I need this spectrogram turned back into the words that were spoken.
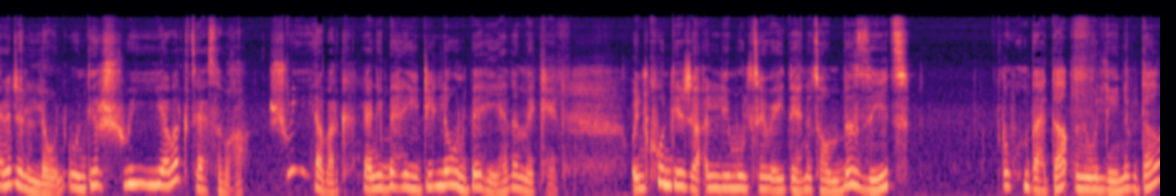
على جال اللون وندير شوية برك تاع صبغة. شوية برك يعني باه يجي اللون باهي هذا ما كان ونكون déjà ال les moules تاوعي دهنتهم بالزيت ومن بعد نولي نبدأ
